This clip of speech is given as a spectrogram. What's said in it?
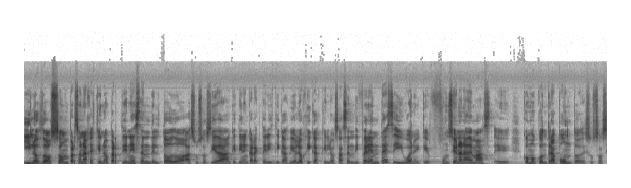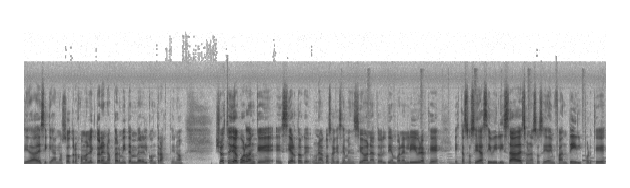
Y los dos son personajes que no pertenecen del todo a su sociedad, que tienen características biológicas que los hacen diferentes y bueno, y que funcionan además eh, como contrapunto de sus sociedades y que a nosotros como lectores nos permiten ver el contraste, ¿no? Yo estoy de acuerdo en que es cierto que una cosa que se menciona todo el tiempo en el libro es que esta sociedad civilizada es una sociedad infantil, porque,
